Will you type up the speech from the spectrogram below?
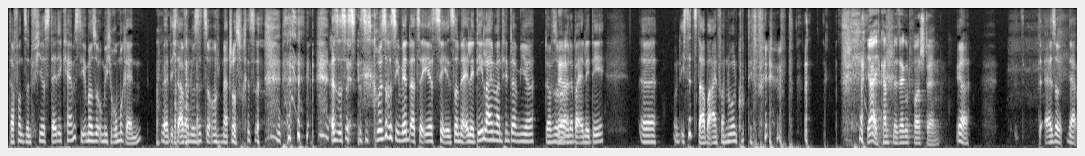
davon sind vier Steadycams, die immer so um mich rumrennen, während ich da einfach nur sitze und Nachos fresse. also es ist, es ist größeres Event als der ESC. Es ist so eine LED-Leinwand hinter mir, da sind wir Ja. wieder bei LED. Äh, und ich sitze da aber einfach nur und gucke den Film. Ja, ich kann es mir sehr gut vorstellen. ja. Also, ja,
